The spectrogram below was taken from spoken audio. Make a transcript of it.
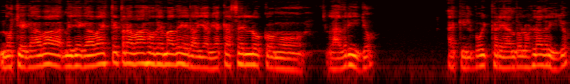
Nos llegaba, me llegaba este trabajo de madera y había que hacerlo como ladrillo. Aquí voy creando los ladrillos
